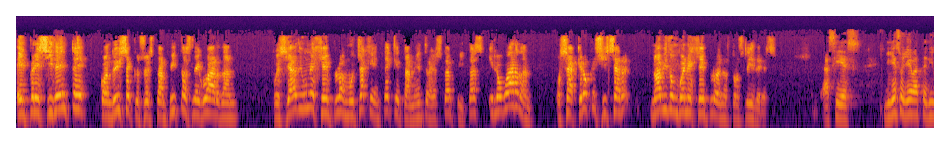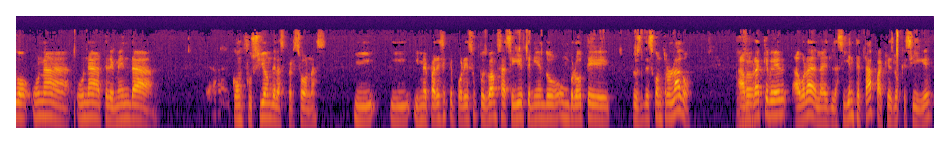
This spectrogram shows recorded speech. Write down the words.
El presidente, cuando dice que sus estampitas le guardan, pues ya de un ejemplo a mucha gente que también trae estampitas y lo guardan. O sea, creo que sí se no ha habido un buen ejemplo de nuestros líderes. Así es. Y eso lleva, te digo, una, una tremenda confusión de las personas. Y, me parece que por eso pues vamos a seguir teniendo un brote pues, descontrolado. Habrá que ver ahora la, siguiente etapa, que es lo que sigue,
